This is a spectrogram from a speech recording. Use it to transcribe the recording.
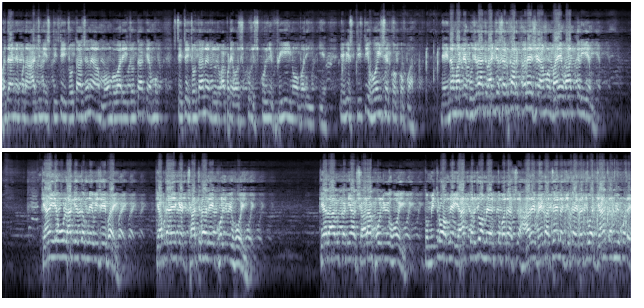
બધાને પણ આજની સ્થિતિ જોતા છે ને, આ મોંઘવારી જોતા કે અમુક સ્થિતિ જોતા ને આપણે સ્કૂલની ફી ન ભરી શકીએ. એવી સ્થિતિ હોય છે કોક વાર. એના માટે ગુજરાત રાજ્ય સરકાર કરે છે, આમાં ભાઈએ વાત કરી એમ. ક્યાંય એવું લાગે તમને વિજયભાઈ, કે આપણે ક્યાંક છાત્રાલય ખોલવી હોય કે લાલ કન્યા શાળા ખોલવી હોય, તો મિત્રો અમને યાદ કરજો, અમે તમારા હારે ભેગા થઈને જે કઈ રજૂઆત જ્યાં કરવી પડે,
